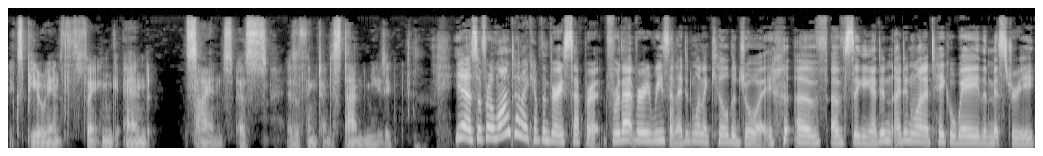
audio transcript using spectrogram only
experience thing and science as as a thing to understand music. Yeah, so for a long time I kept them very separate for that very reason. I didn't want to kill the joy of of singing. I didn't I didn't want to take away the mystery.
